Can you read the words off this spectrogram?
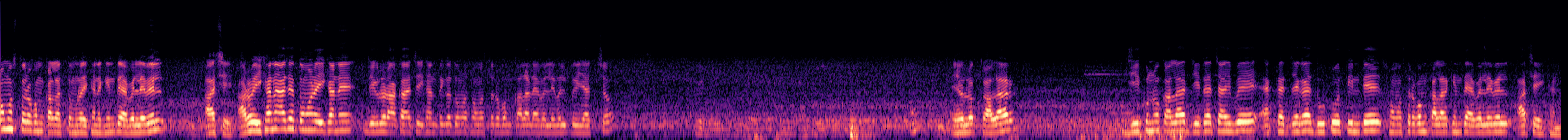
সমস্ত রকম কালার তোমরা এখানে কিন্তু অ্যাভেলেবেল আছে। আরও এইখানে আছে তোমার এইখানে যেগুলো রাখা আছে, এখান থেকে তোমরা সমস্ত রকম কালার অ্যাভেলেবেল পেয়ে যাচ্ছ। এই হলো কালার। যে কোনো কালার যেটা চাইবে একটার জায়গায় দুটো, তিনটে, সমস্ত রকম কালার কিন্তু অ্যাভেলেবেল আছে এখানে।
